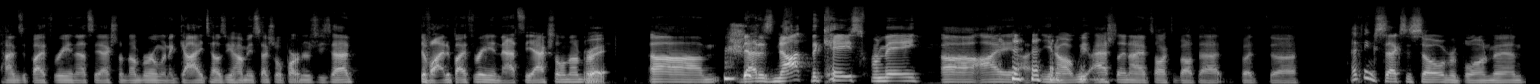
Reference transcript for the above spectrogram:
times it by three, and that's the actual number. And when a guy tells you how many sexual partners he's had, divide it by three, and that's the actual number. Right. Um, that is not the case for me. Uh, I, I- you know, we Ashley and I have talked about that, but uh, I think sex is so overblown, man.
